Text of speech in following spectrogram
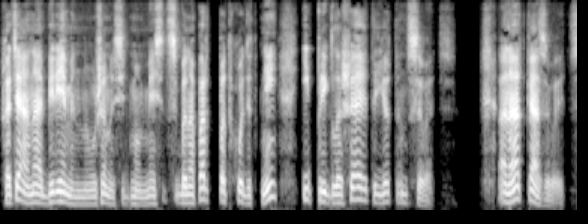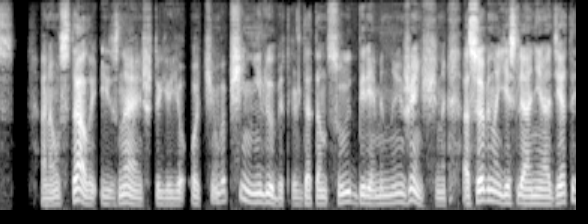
Хотя она беременна уже на седьмом месяце, Бонапарт подходит к ней и приглашает ее танцевать. Она отказывается. Она устала и знает, что ее отчим вообще не любит, когда танцуют беременные женщины, особенно если они одеты,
